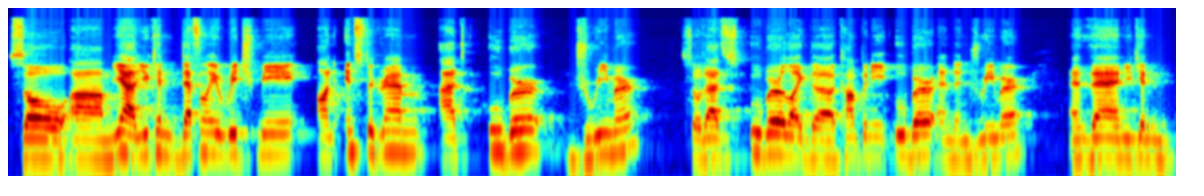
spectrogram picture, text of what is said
So um, yeah, you can definitely reach me on Instagram at Uber Dreamer. So that's Uber like the company Uber and then Dreamer. And then you can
